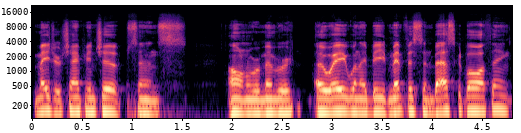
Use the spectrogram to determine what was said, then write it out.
major championship since I don't remember 08 when they beat Memphis in basketball. I think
